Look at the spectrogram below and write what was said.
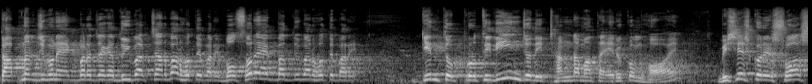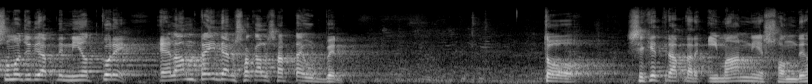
তা আপনার জীবনে একবারের জায়গায় দুইবার, চারবার হতে পারে, বছরে একবার, দুইবার হতে পারে। কিন্তু প্রতিদিন যদি ঠান্ডা মাথা এরকম হয়, বিশেষ করে শোয়ার সময় যদি আপনি নিয়ত করে অ্যালার্মটাই দেন সকাল সাতটায় উঠবেন, তো সেক্ষেত্রে আপনার ইমান নিয়ে সন্দেহ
